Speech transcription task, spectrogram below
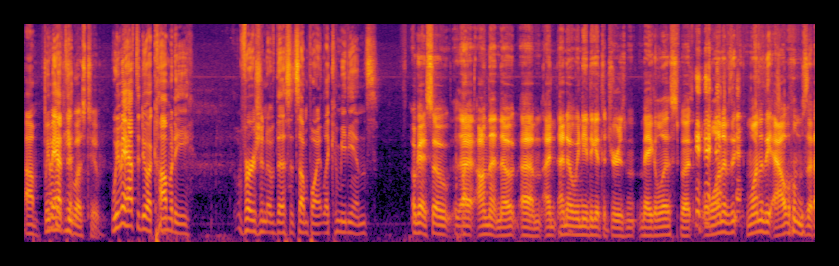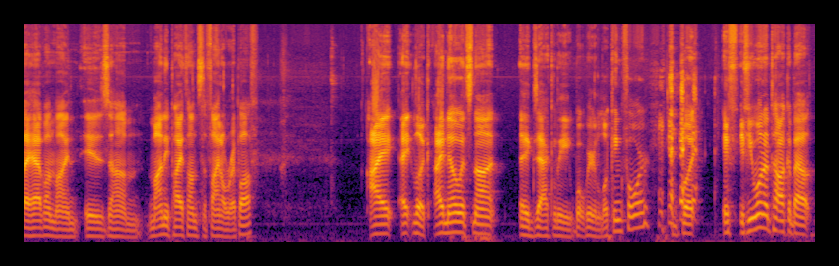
Um, we I may have he to, was too. we may have to do a comedy version of this at some point, like comedians. Okay, so uh, on that note, um, I, I know we need to get to Drew's mega list, but one of the one of the albums that I have on mine is um, Monty Python's The Final Ripoff. I, I look, I know it's not exactly what we are looking for, but if if you want to talk about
